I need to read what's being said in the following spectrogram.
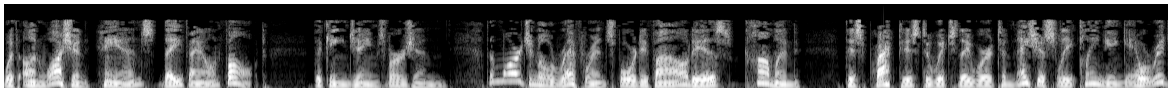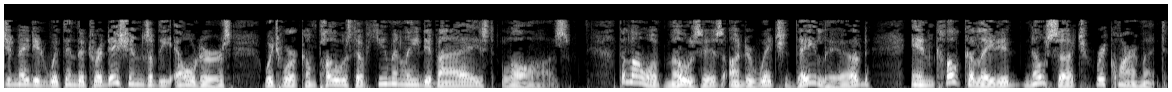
with unwashen hands, they found fault. The King James Version. The marginal reference for defiled is common. This practice to which they were tenaciously clinging originated within the traditions of the elders, which were composed of humanly devised laws. The law of Moses, under which they lived, inculcated no such requirement.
